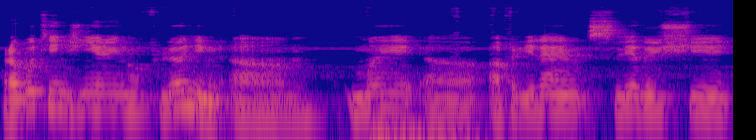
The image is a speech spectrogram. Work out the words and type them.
В работе Engineering of Learning мы определяем следующие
